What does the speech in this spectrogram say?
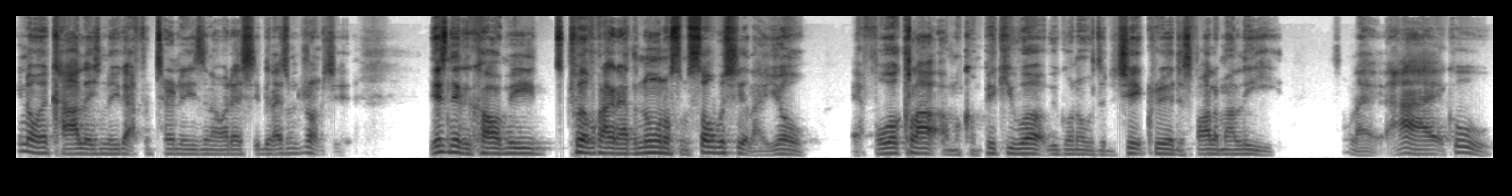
You know, in college, you know, you got fraternities and all that shit, be like some drunk shit. This nigga called me 12 o'clock in the afternoon on some sober shit, like, yo, at four o'clock, I'm gonna come pick you up. We're going over to the chick crib, just follow my lead. So I'm like, all right, cool.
